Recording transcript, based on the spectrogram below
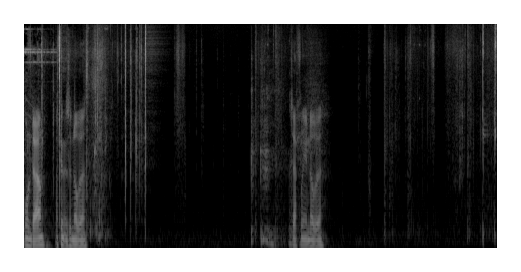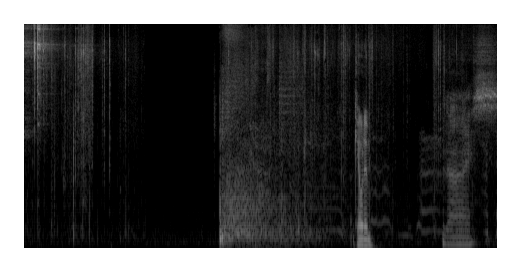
One down. I think there's another. Definitely another. Killed him. Nice.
